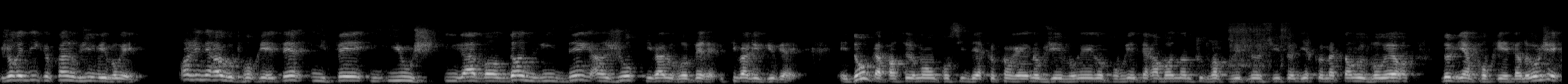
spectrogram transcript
J'aurais dit que quand un objet est volé, en général, le propriétaire, il fait il abandonne l'idée un jour qu'il va le récupérer. Et donc, à partir du moment où on considère que quand un objet est volé, le propriétaire abandonne tout droit propriétaire dessus, ça veut dire que maintenant le voleur devient propriétaire de l'objet.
